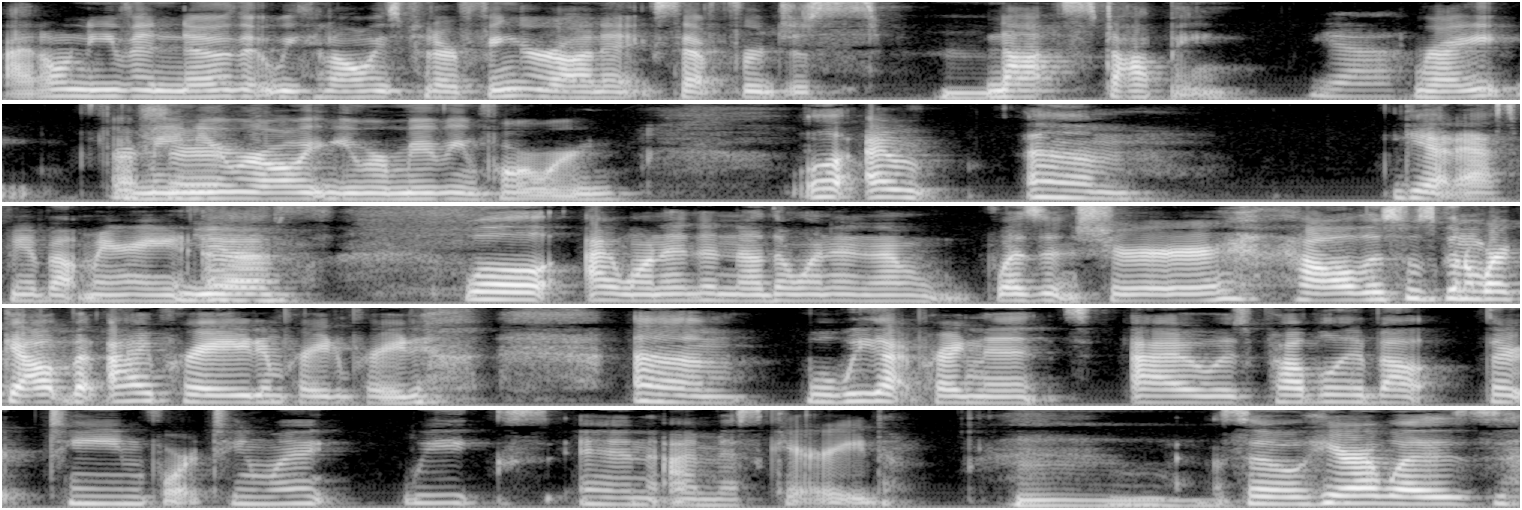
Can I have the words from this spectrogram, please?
I don't even know that we can always put our finger on it, except for just not stopping. yeah. Right? For I mean, sure. you were always, you were moving forward. Well, I, um, you had asked me about Mary. Um, Yes. well, I wanted another one and I wasn't sure how all this was going to work out, but I prayed and prayed and prayed. Um, well, we got pregnant. I was probably about 13, 14 we- weeks and I miscarried. So here I was.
